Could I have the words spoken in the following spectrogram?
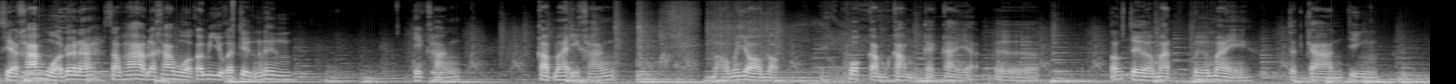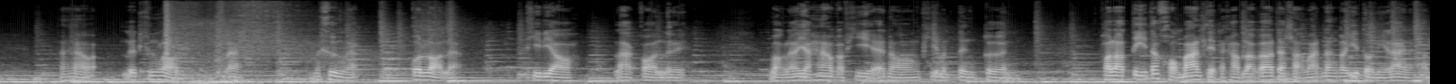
เสียค่าหัวด้วยนะ สภาพและค่าหัวก็มีอยู่กระจึงหนึ่งอีกครั้ง กลับมาอีกครั้ง เราไม่ยอมหรอก พวกกำกำไกลๆอะ เออ ต้องเจอหมัดมือใหม่จัดการจริงนะฮะเลือดครึ่งหลอดนะไม่ครึ่งแล้วก้นหลอดแล้วทีเดียวลาก่อนเลย บอกแล้วอย่าห้าวกับพี่ไอ้น้องพี่มันตึงเกิน พอเราตีเจ้าของบ้านเสร็จนะครับ เราก็จะสามารถนั่งเก้าอี้ตัวนี้ได้นะครับ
